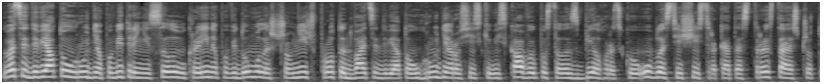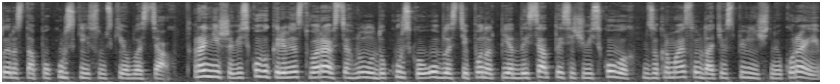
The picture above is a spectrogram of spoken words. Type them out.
29 грудня повітряні сили України повідомили, що в ніч проти 29 грудня російські війська випустили з Білгородської області 6 ракет С-300, С-400 по Курській і Сумській областях. Раніше військове керівництво РФ стягнуло до Курської області понад 50 тисяч військових, зокрема й солдатів з Північної Кореї.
